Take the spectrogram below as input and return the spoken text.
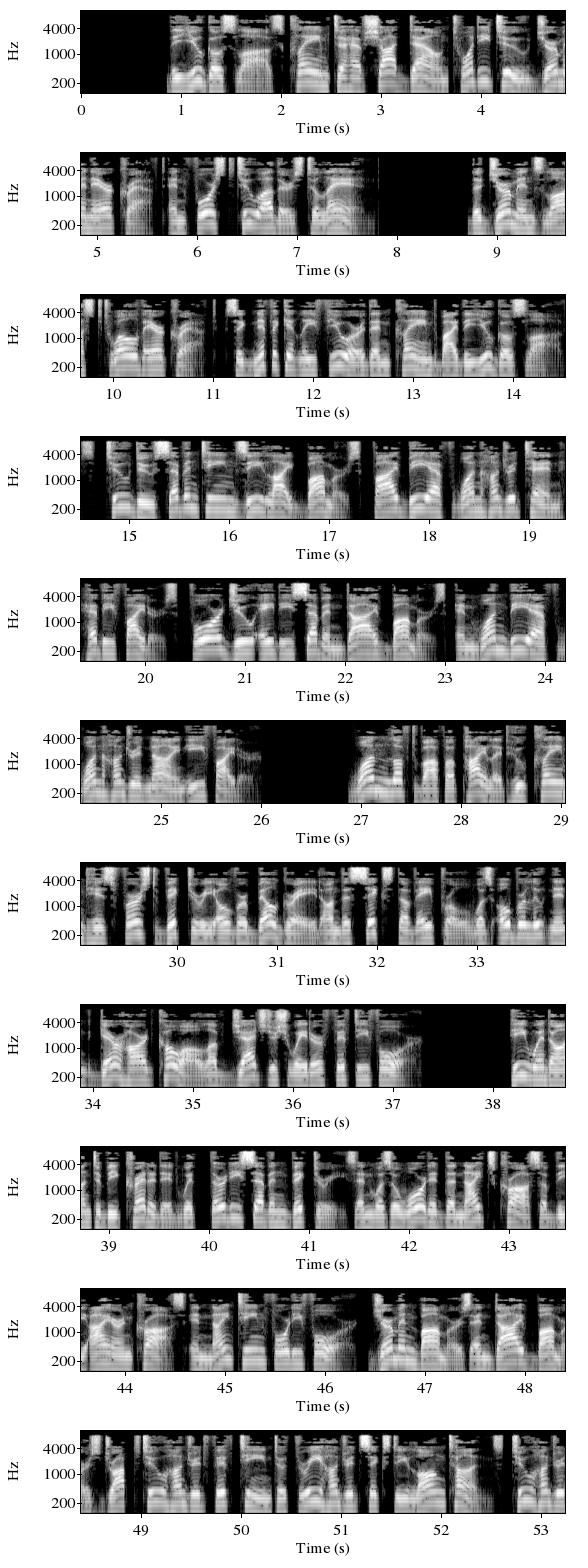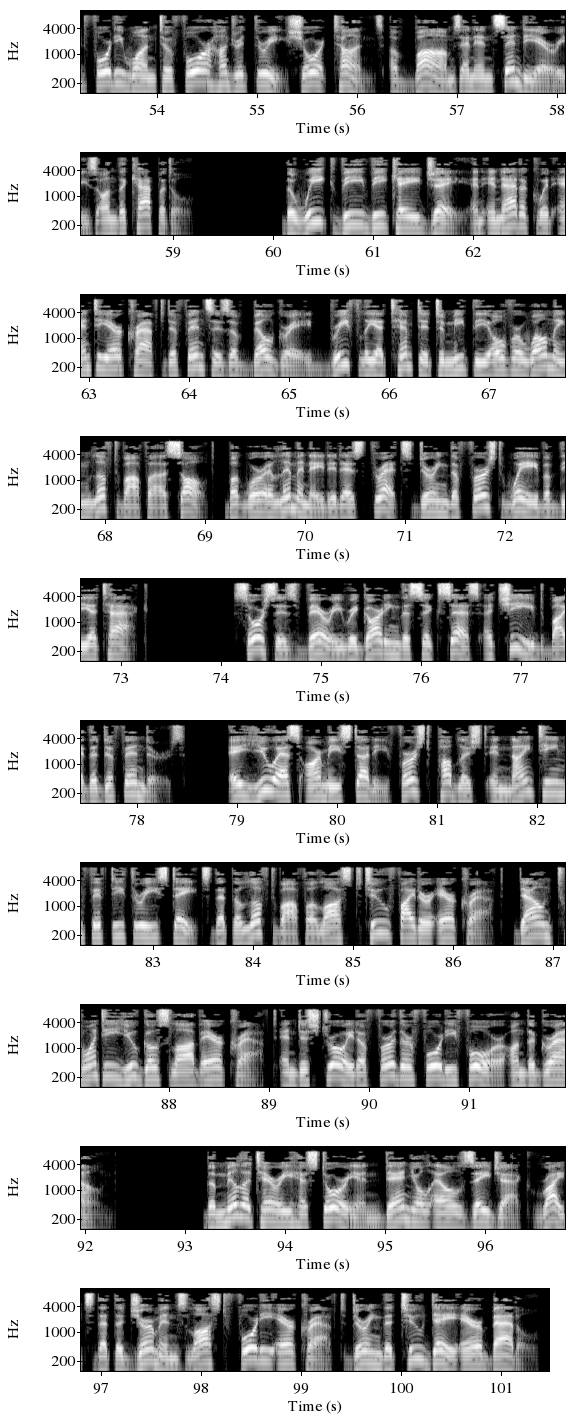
The Yugoslavs claimed to have shot down 22 German aircraft and forced two others to land. The Germans lost 12 aircraft, significantly fewer than claimed by the Yugoslavs, two Do-17Z light bombers, five Bf-110 heavy fighters, four Ju-87 dive bombers, and one Bf-109E fighter. One Luftwaffe pilot who claimed his first victory over Belgrade on 6 April was Oberleutnant Gerhard Koall of Jagdgeschwader 54. He went on to be credited with 37 victories and was awarded the Knight's Cross of the Iron Cross in 1944. German bombers and dive bombers dropped 215 to 360 long tons, 241 to 403 short tons of bombs and incendiaries on the capital. The weak VVKJ and inadequate anti-aircraft defences of Belgrade briefly attempted to meet the overwhelming Luftwaffe assault, but were eliminated as threats during the first wave of the attack. Sources vary regarding the success achieved by the defenders. A U.S. Army study first published in 1953 states that the Luftwaffe lost two fighter aircraft, downed 20 Yugoslav aircraft and destroyed a further 44 on the ground. The military historian Daniel L. Zajac writes that the Germans lost 40 aircraft during the two-day air battle.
